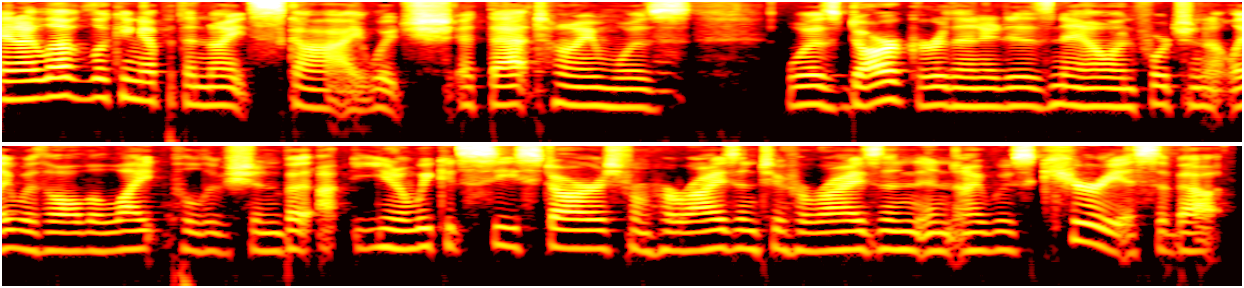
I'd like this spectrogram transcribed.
and I loved looking up at the night sky, which at that time was was darker than it is now, unfortunately, with all the light pollution. But uh, you know, we could see stars from horizon to horizon, and I was curious about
